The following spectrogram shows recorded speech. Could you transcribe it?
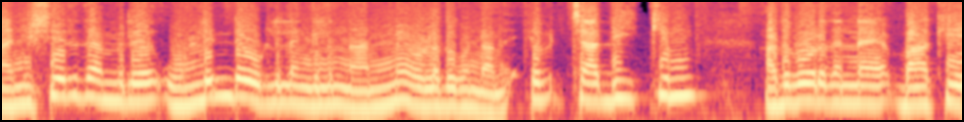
മനുഷ്യർ തമ്മിൽ ഉള്ളിന്റെ ഉള്ളിലെങ്കിലും നന്മയുള്ളത് കൊണ്ടാണ്. ചതിക്കും അതുപോലെ തന്നെ ബാക്കി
